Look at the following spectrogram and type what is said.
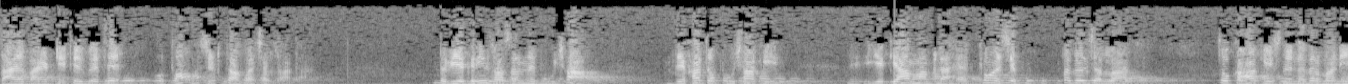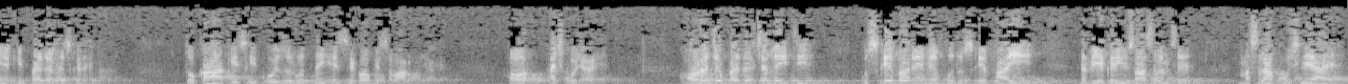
دائیں بائیں ٹیکے ہوئے تھے، وہ پاؤں گھسٹتا ہوا چل رہا تھا۔ نبی کریم صلی اللہ علیہ وسلم نے پوچھا، دیکھا تو پوچھا کہ یہ کیا معاملہ ہے؟ کیوں ایسے پیدل چل رہا ہے؟ تو کہا کہ اس نے نظر مانی ہے کہ پیدل حج کرے گا۔ تو کہا کہ اس کی کوئی ضرورت نہیں، اس سے کہو کہ سوال ہو جائے اور حج کو جائے۔ عورت جو پیدل چل رہی تھی، اس کے بارے میں خود اس کے بھائی نبی کریم صلی اللہ علیہ وسلم سے مسئلہ پوچھنے آئے۔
